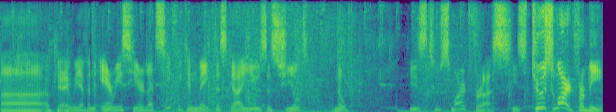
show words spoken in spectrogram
Uh, okay, we have an Ares here. Let's see if we can make this guy use his shield. Nope. He's too smart for us. He's too smart for me.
